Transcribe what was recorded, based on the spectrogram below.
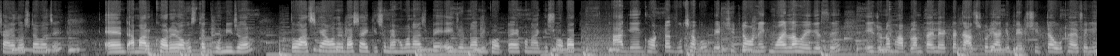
সাড়ে দশটা বাজে অ্যান্ড আমার ঘরের অবস্থা ঘূর্ণিঝড়। তো আজকে আমাদের বাসায় কিছু মেহমান আসবে, এই জন্য আমি ঘরটা এখন আগে সবার আগে ঘরটা গুছাবো। বেডশিটটা অনেক ময়লা হয়ে গেছে, এই জন্য ভাবলাম তাইলে একটা কাজ করি, আগে বেডশিটটা উঠায় ফেলি।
